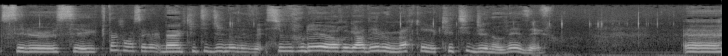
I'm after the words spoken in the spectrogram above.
C'est le. C'est. Putain, comment ça s'appelle? Bah, Kitty Genovese. Si vous voulez euh, regarder le meurtre de Kitty Genovese, euh,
